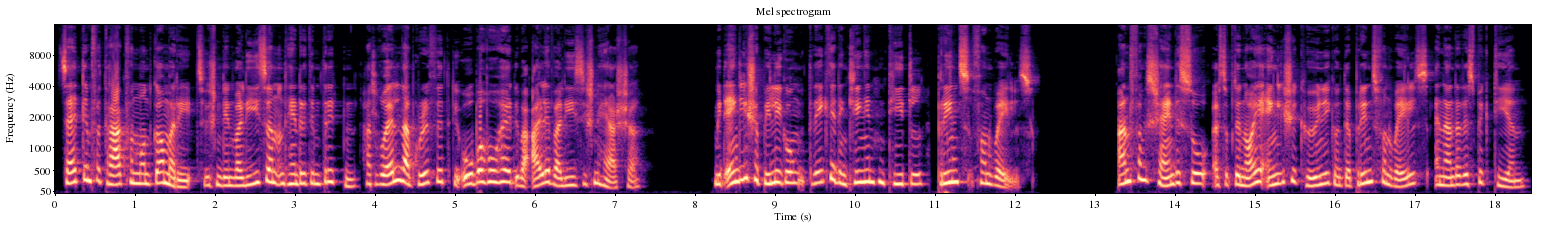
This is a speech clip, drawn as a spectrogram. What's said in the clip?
Seit dem Vertrag von Montgomery zwischen den Walisern und Henry III. hat Llewellyn ap Griffith die Oberhoheit über alle walisischen Herrscher. Mit englischer Billigung trägt er den klingenden Titel Prinz von Wales. Anfangs scheint es so, als ob der neue englische König und der Prinz von Wales einander respektieren.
